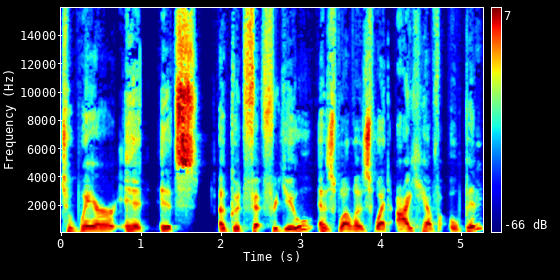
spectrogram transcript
to where it, it's a good fit for you as well as what I have open.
